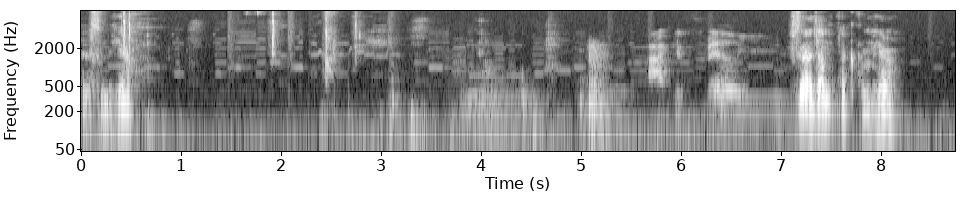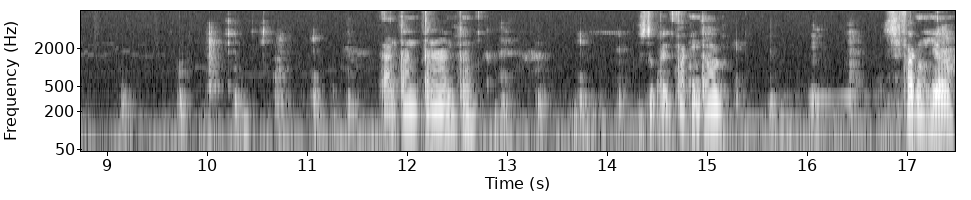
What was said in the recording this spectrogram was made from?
There's something here. Just gonna jump like from here. Dun dun dun dun. Stupid fucking dog. Is he fucking here?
